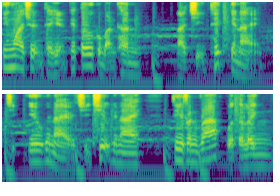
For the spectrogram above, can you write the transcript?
thì ngoài chuyện thể hiện cái tôi của bản thân là chị thích cái này, chị yêu cái này, chị chịu cái này thì phần rap của tờ linh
